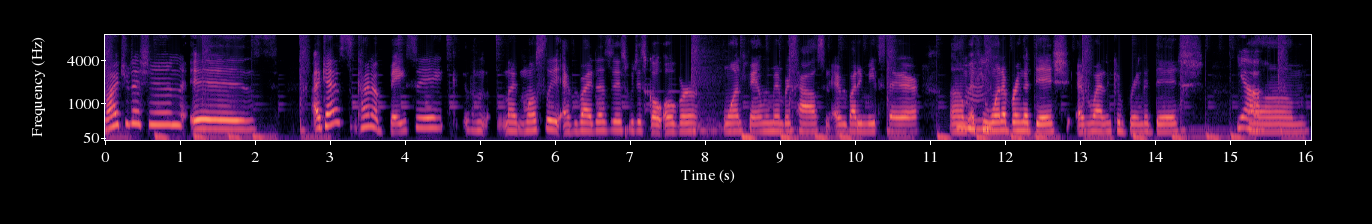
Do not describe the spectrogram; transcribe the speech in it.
my tradition is, I guess, kind of basic. Like mostly everybody does this. We just go over one family member's house and everybody meets there. Um, if you Mhm. want to bring a dish, everyone can bring a dish. Yeah. Um,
